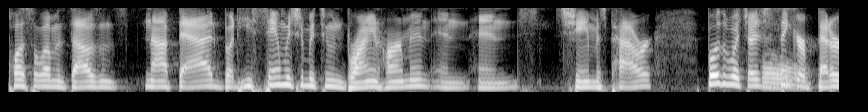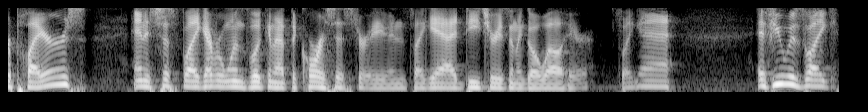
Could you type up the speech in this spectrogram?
plus eleven thousand's not bad, but he's sandwiched in between Brian Harman and and Seamus Power, both of which I just think Oh. are better players. And it's just like everyone's looking at the course history, and it's like, yeah, Detry's gonna go well here. It's like, eh. If he was like,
